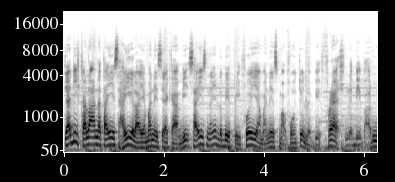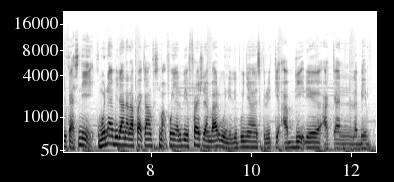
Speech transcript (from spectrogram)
Jadi kalau anda tanya saya lah yang mana saya akan ambil saya sebenarnya lebih prefer yang mana smartphone tu lebih fresh, lebih baru kat sini. Kemudian bila anda dapatkan smartphone yang lebih fresh dan baru ni dia punya security update dia akan lebih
